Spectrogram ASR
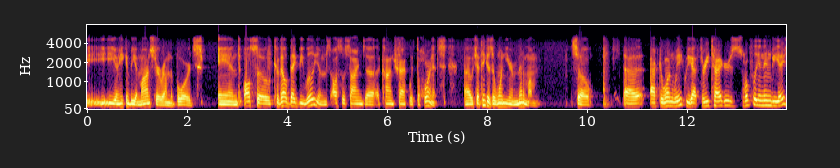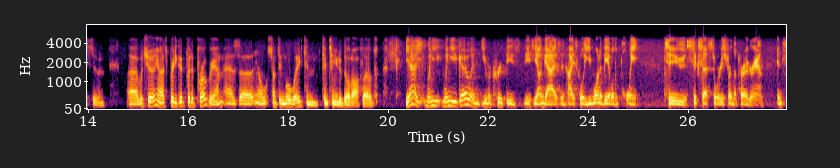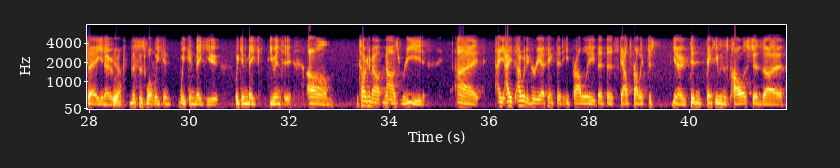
you know, he can be a monster around the boards. And also, Kavell Bigby Williams also signed a, a contract with the Hornets, uh, which I think is a one year minimum. So uh, after one week, we got three Tigers, hopefully in the NBA soon. Uh, which uh, you know that's pretty good for the program, as uh, you know something Will Wade can continue to build off of. Yeah, when you when you go and you recruit these these young guys in high school, you want to be able to point to success stories from the program and say, you know, yeah. this is what we can we can make you we can make you into. Um, talking about Naz Reid. uh, I, I, I would agree. I think that he probably that the scouts probably just you know didn't think he was as polished as uh,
